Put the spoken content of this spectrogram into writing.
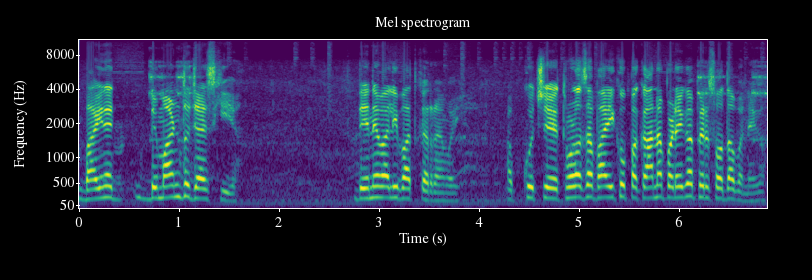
भाई ने डिमांड तो जायज़ की है। देने वाली बात कर रहे हैं भाई। अब कुछ थोड़ा सा भाई को पकाना पड़ेगा फिर सौदा बनेगा।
